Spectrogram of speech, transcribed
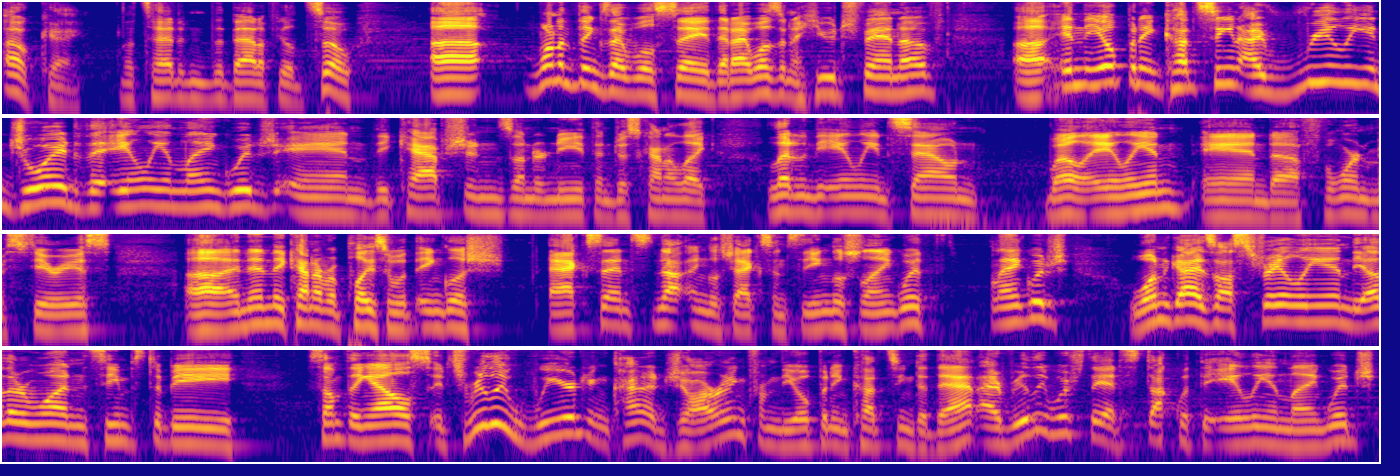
Okay, let's head into the battlefield. So, uh, one of the things I will say that I wasn't a huge fan of, uh, in the opening cutscene, I really enjoyed the alien language and the captions underneath and just kind of like letting the alien sound, well, alien and uh, foreign, mysterious. Uh, and then they kind of replace it with English accents, not English accents, the English language. Language. One guy's Australian, the other one seems to be something else. It's really weird and kind of jarring from the opening cutscene to that. I really wish they had stuck with the alien language,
